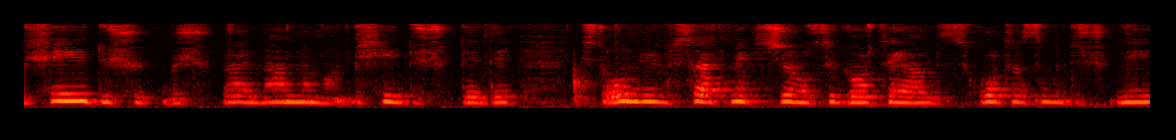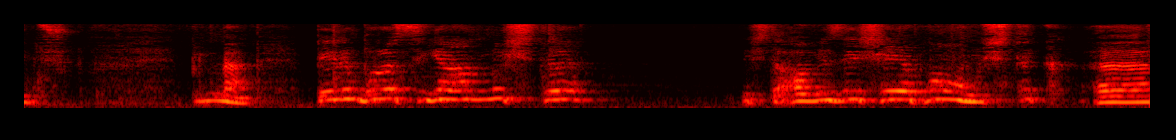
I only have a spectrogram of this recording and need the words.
şeyi düşükmüş. Ben anlamam bir şey düşük dedi. İşte onu yükseltmek için o sigortayı aldı. Sigortası mı düşük neyi düşük bilmem. Benim burası yanmıştı. İşte avize şey yapamamıştık. Ee,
